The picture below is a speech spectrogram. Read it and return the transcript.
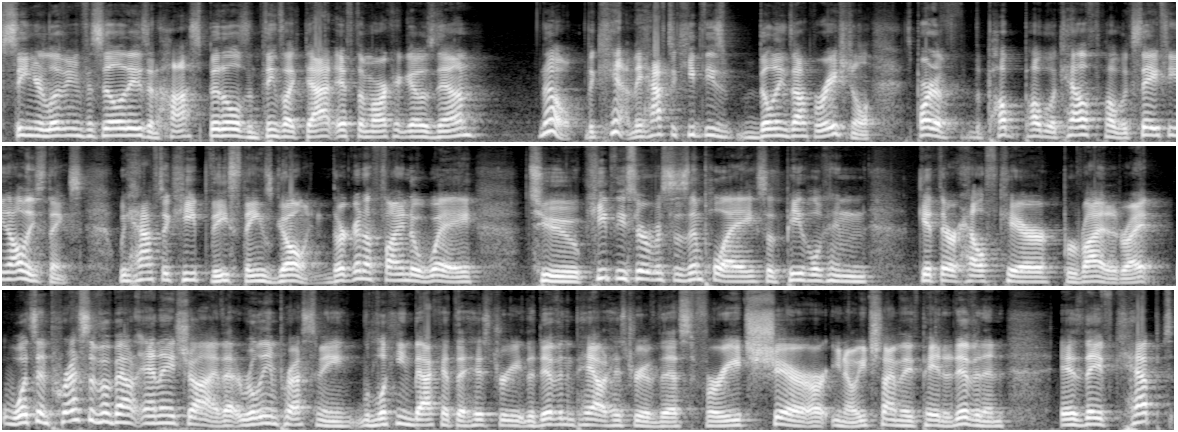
senior living facilities and hospitals and things like that if the market goes down? No, they can't. They have to keep these buildings operational. It's part of the pub- public health, public safety, and all these things. We have to keep these things going. They're going to find a way to keep these services in play so that people can get their health care provided, right? What's impressive about NHI that really impressed me looking back at the history, the dividend payout history of this for each share, or you know, each time they've paid a dividend, is they've kept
